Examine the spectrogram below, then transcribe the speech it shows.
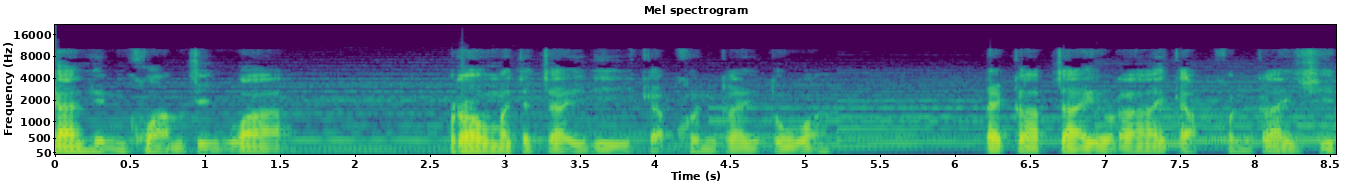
การเห็นความจริงว่า เรามักจะใจดีกับคนไกลตัว แต่กลับใจร้ายกับคนใกล้ชิด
